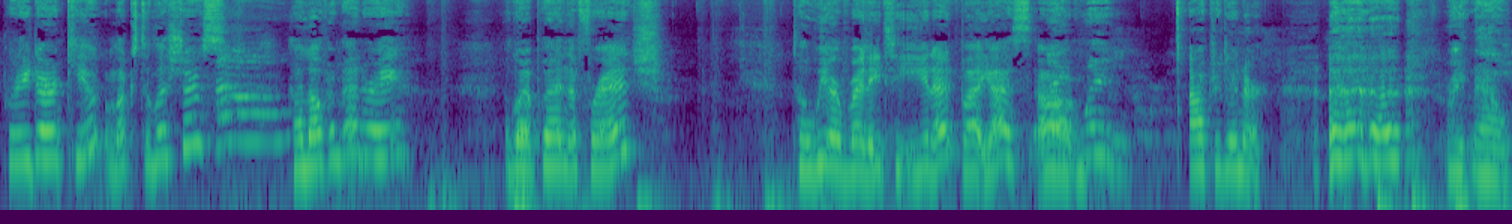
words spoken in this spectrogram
Pretty darn cute. Looks delicious. Hello. Hello from Henry. I'm going to put it in the fridge till we are ready to eat it. But yes, um, after dinner. right now.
